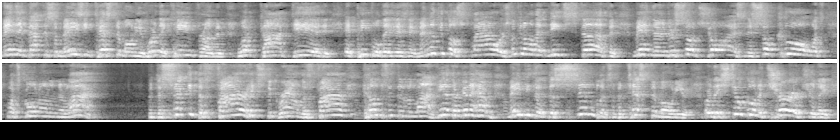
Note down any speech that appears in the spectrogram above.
Man, they've got this amazing testimony of where they came from and what God did. And, and people, they just say, man, look at those flowers. Look at all that neat stuff. And man, they're, they're so joyous and it's so cool what's, what's going on in their life. But the second the fire hits the ground, the fire comes into the life. Yeah, they're going to have maybe the, the semblance of a testimony, or, or they still go to church, or they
